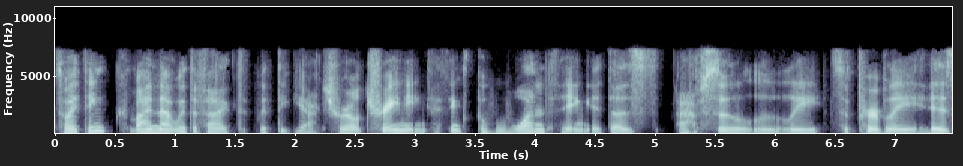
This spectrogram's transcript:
So I think combine that with the fact with the actuarial training, I think the one thing it does absolutely superbly is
